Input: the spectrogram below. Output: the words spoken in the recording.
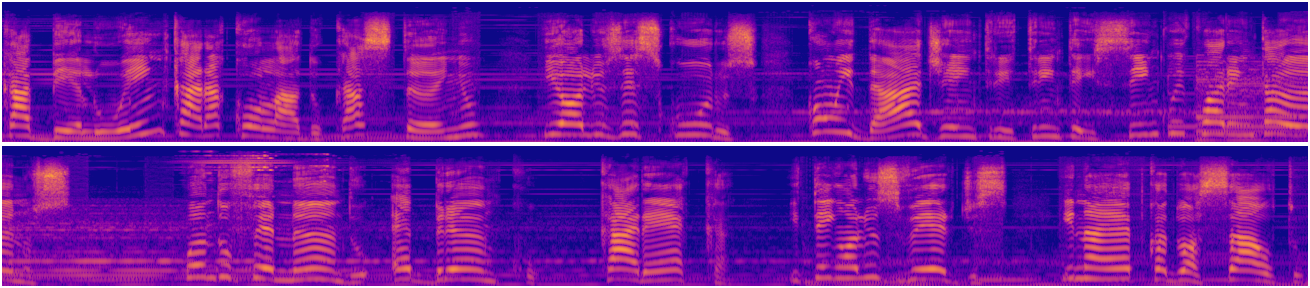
cabelo encaracolado castanho e olhos escuros, com idade entre 35 e 40 anos. Quando o Fernando é branco, careca e tem olhos verdes, e na época do assalto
